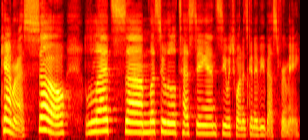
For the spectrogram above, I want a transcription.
camera. So let's um, let's do a little testing and see which one is going to be best for me.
